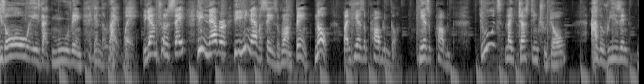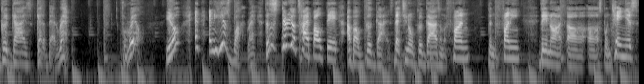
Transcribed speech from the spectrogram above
He's always like moving in the right way. You get what I'm trying to say? He never he, he never says the wrong thing. No. But he has a problem though. He has a problem. Dudes like Justin Trudeau are the reason good guys get a bad rap. For real. You know? And and here's why, right? There's a stereotype out there about good guys. That you know good guys are not fun, they're not funny, they're not uh, uh, spontaneous,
